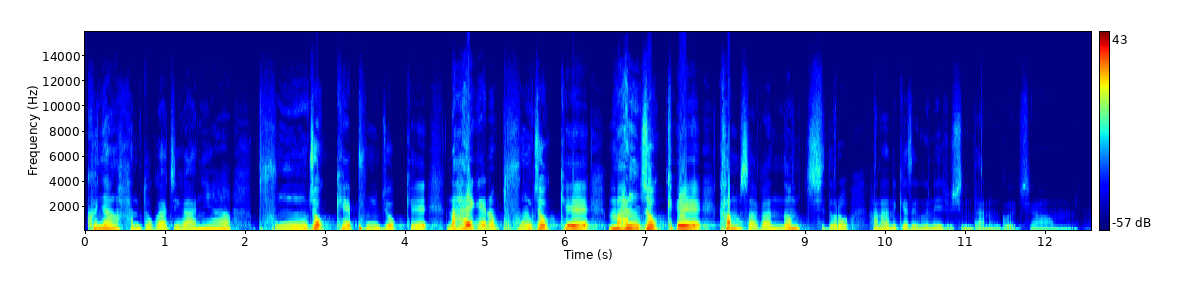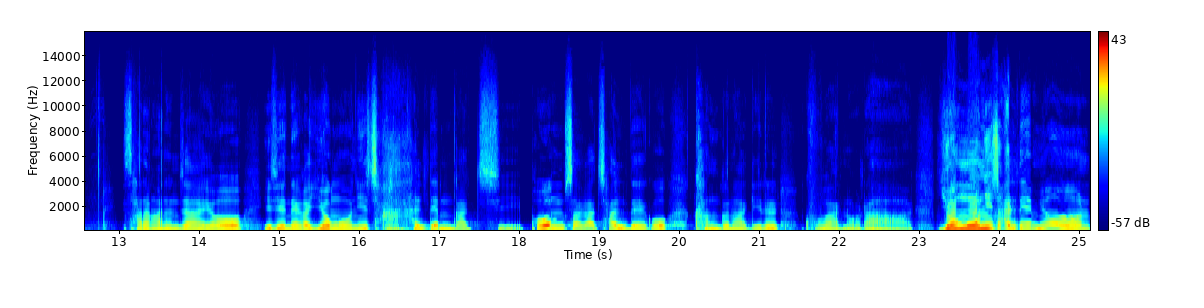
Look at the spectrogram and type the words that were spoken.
그냥 한두 가지가 아니야. 풍족해, 풍족해. 나에게는 풍족해, 만족해. 감사가 넘치도록 하나님께서 은혜 주신다는 거죠. 사랑하는 자여 이제 내가 영혼이 잘됨 같이 범사가 잘되고 강건하기를 구하노라. 영혼이 잘 되면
